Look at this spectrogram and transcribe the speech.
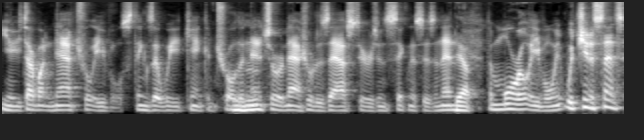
you know, you talk about natural evils, things that we can't control, Mhm. the natural natural disasters and sicknesses, and then Yep. the moral evil, which in a sense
